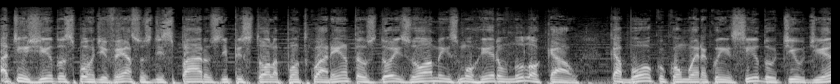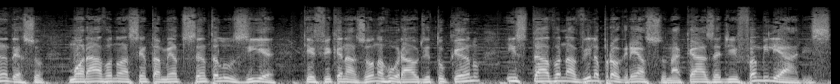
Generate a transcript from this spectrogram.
Atingidos por diversos disparos de pistola ponto .40, os dois homens morreram no local. Caboclo, como era conhecido, o tio de Anderson, morava no assentamento Santa Luzia, que fica na zona rural de Tucano, e estava na Vila Progresso, na casa de familiares.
